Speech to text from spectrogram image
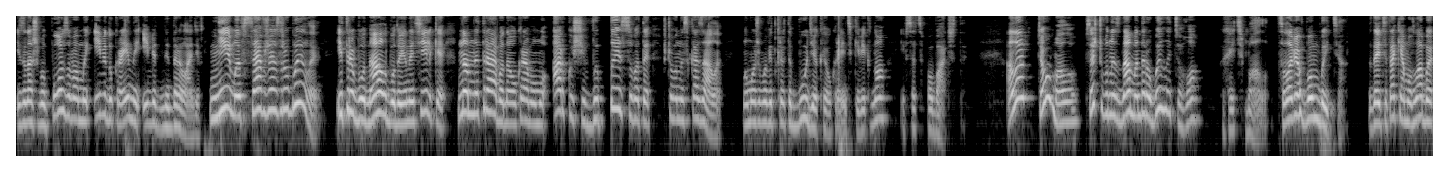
і за нашими позовами і від України, і від Нідерландів. Ні, ми все вже зробили. І трибунал буде, і не тільки. Нам не треба на окремому аркуші виписувати, що вони сказали. Ми можемо відкрити будь-яке українське вікно і все це побачити. Але цього мало. Все, що вони з нами не робили, цього геть мало. Соловйов бомбиться. Здається, так я могла би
